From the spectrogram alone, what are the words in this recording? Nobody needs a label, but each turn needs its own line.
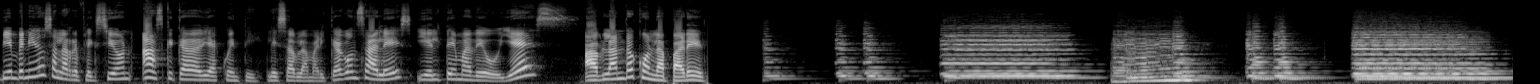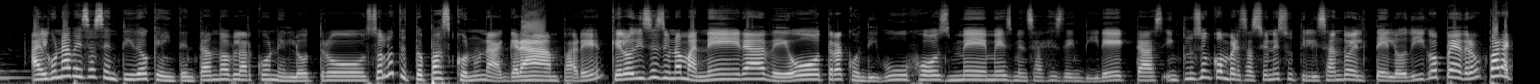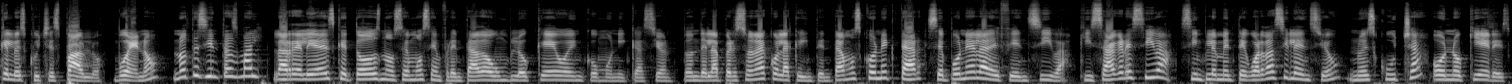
Bienvenidos a la reflexión Haz que cada día cuente. Les habla Marica González y el tema de hoy es Hablando con la pared. ¿Alguna vez has sentido que intentando hablar con el otro solo te topas con una gran pared? Que lo dices de una manera, de otra, con dibujos, memes, mensajes de indirectas, incluso en conversaciones utilizando el te lo digo Pedro para que lo escuches Pablo. Bueno, no te sientas mal. La realidad es que todos nos hemos enfrentado a un bloqueo en comunicación, donde la persona con la que intentamos conectar se pone a la defensiva, quizá agresiva, simplemente guarda silencio, no escucha o no quiere.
